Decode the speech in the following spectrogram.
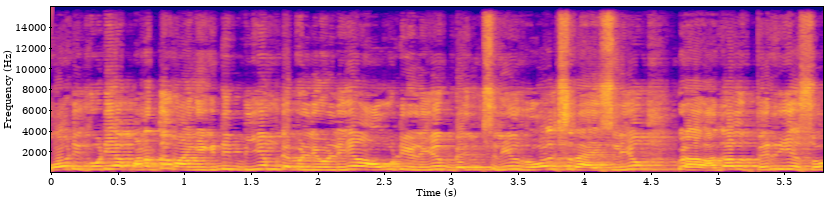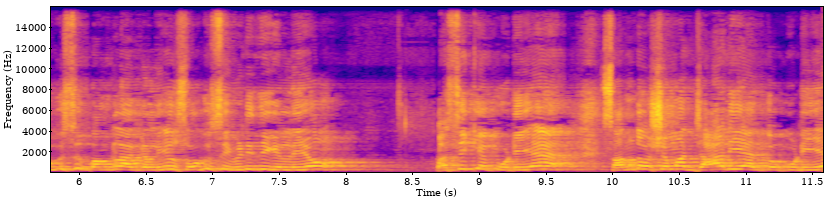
கோடி கோடியாக பணத்தை வாங்கிக்கிட்டு பிஎம்டபிள்யூலையும் அவுடிலையும் பென்ஸ்லையும் ரோல்ஸ் ராய்ஸ்லையும் அதாவது பெரிய சொகுசு பங்களாக்கள்லையும் சொகுசு விடுதிகள்லையும் வசிக்கக்கூடிய சந்தோஷமா ஜாலியா இருக்கக்கூடிய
